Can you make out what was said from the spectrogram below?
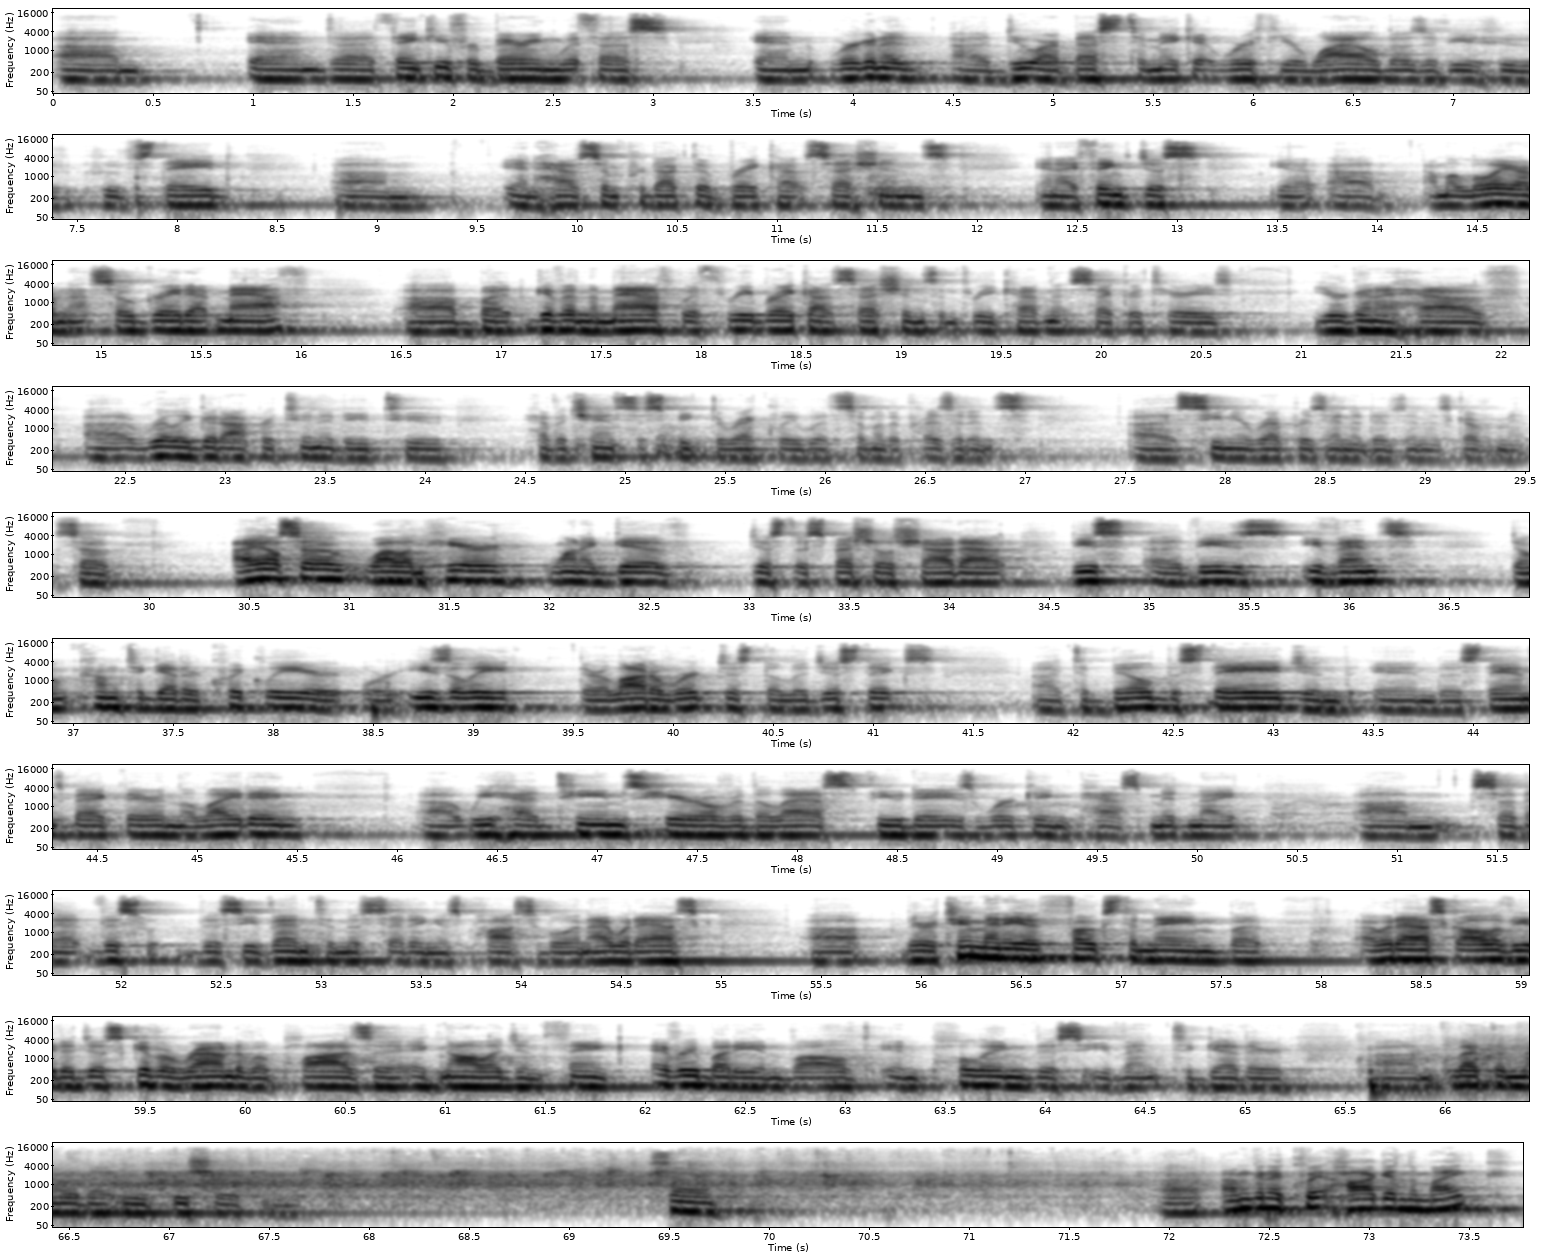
Um, and uh, thank you for bearing with us. And we're going to uh, do our best to make it worth your while, those of you who, who've stayed um, and have some productive breakout sessions. And I think just you know, uh, I'm a lawyer, I'm not so great at math, uh, but given the math with three breakout sessions and three cabinet secretaries, you're going to have a really good opportunity to have a chance to speak directly with some of the president's uh, senior representatives in his government. So, I also, while I'm here, want to give just a special shout out. These uh, these events don't come together quickly or, or easily. They're a lot of work, just the logistics uh, to build the stage and, and the stands back there and the lighting. Uh, we had teams here over the last few days working past midnight um, so that this, this event and this setting is possible. And I would ask Uh, there are too many folks to name, but I would ask all of you to just give a round of applause, uh, acknowledge, and thank everybody involved in pulling this event together. Um, let them know that you appreciate them. So uh, I'm going to quit hogging the mic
